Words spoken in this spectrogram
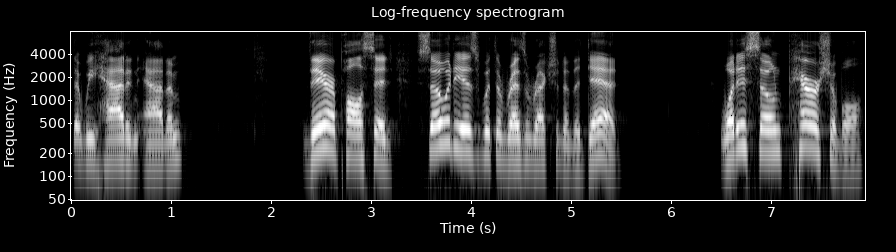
that we had in Adam? There, Paul said, So it is with the resurrection of the dead. What is sown perishable,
